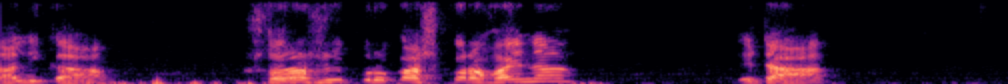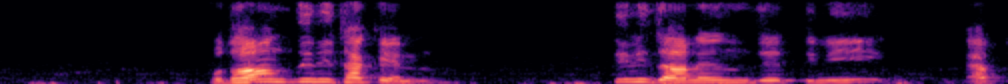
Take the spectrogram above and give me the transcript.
তালিকা সরাসরি প্রকাশ করা হয় না। এটা প্রধান যিনি থাকেন, তিনি জানেন যে তিনি এত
